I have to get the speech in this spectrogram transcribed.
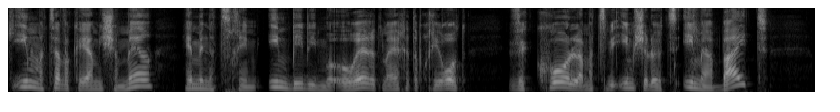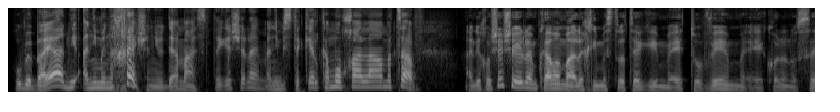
כי אם המצב הקיים יישמר, הם מנצחים. אם ביבי מעורר את מערכת הבחירות וכל המצביעים שלו יוצאים מהבית, הוא בבעיה. אני, אני מנחש, אני יודע מה האסטרטגיה שלהם, אני מסתכל כמוך על המצב. אני חושב שהיו להם כמה מהלכים אסטרטגיים uh, טובים, uh, כל הנושא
